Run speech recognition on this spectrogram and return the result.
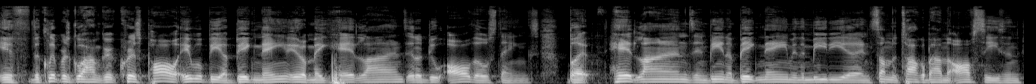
if the Clippers go out and get Chris Paul, it will be a big name. It'll make headlines. It'll do all those things. But headlines and being a big name in the media and something to talk about in the offseason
